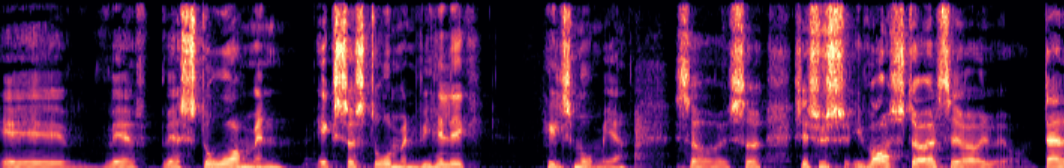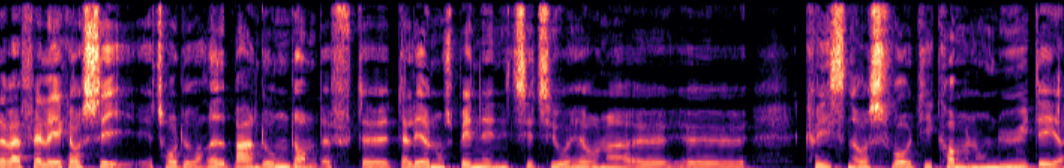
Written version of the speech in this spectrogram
øh, være, være store, men ikke så store, men vi er heller ikke helt små mere. Så, så, så jeg synes, i vores størrelse, og der er det i hvert fald, jeg kan også se, jeg tror, det var Red Barn Ungdom, der, der, der lavede nogle spændende initiativer her under øh, øh, krisen også, hvor de kom med nogle nye idéer.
